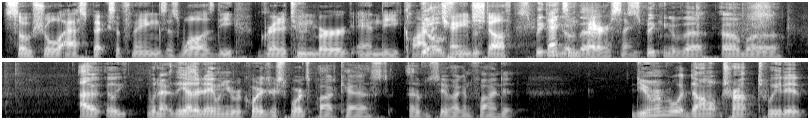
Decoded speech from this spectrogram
social aspects of things, as well as the Greta Thunberg and the climate Yo, change stuff. Speaking That's of embarrassing. That, speaking of that, um, uh, I when the other day when you recorded your sports podcast, let me see if I can find it. Do you remember what Donald Trump tweeted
